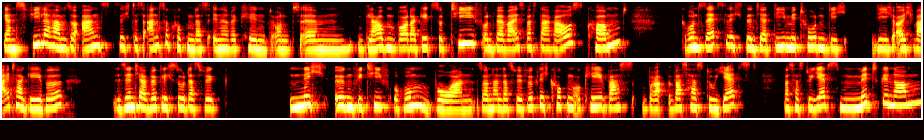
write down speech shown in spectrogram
ganz viele haben so Angst, sich das anzugucken, das innere Kind, und ähm, glauben, boah, da geht so tief und wer weiß, was da rauskommt grundsätzlich sind ja die Methoden, die ich, die ich euch weitergebe, sind ja wirklich so, dass wir nicht irgendwie tief rumbohren, sondern dass wir wirklich gucken, okay, was, was hast du jetzt, was hast du jetzt mitgenommen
